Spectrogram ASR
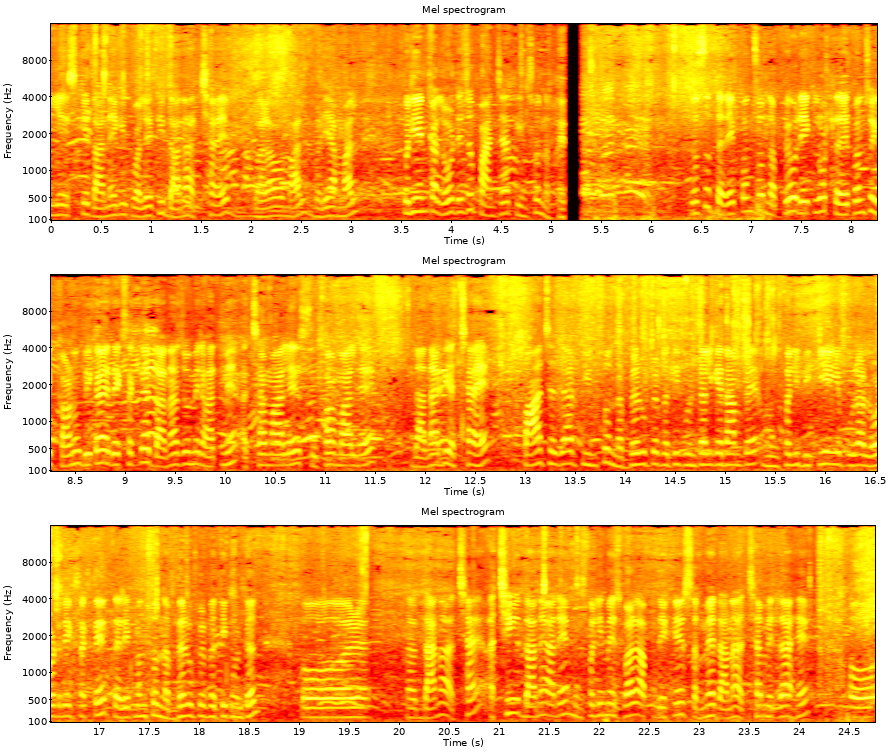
ये इसके दाने की क्वालिटी दाना अच्छा है, भरा हुआ माल, बढ़िया माल, और ये इनका लोड है जो पाँच हज़ार तीन सौ नब्बे। दोस्तों, तिरपन सौ नब्बे और एक लोड तिरपन सौ इक्यानवे बिका है। देख सकते हैं, दाना जो मेरे हाथ में अच्छा माल है, सूखा माल है दाना भी अच्छा है। पाँच हज़ार तीन सौ नब्बे रुपये प्रति क्विंटल के दाम पे मूंगफली बिकी है। ये पूरा लोट देख सकते हैं। तिरपन सौ नब्बे रुपये प्रति क्विंटल। और दाना अच्छा है। अच्छे दाने आ रहे हैं मूंगफली में इस बार। आप देखें, सब में दाना अच्छा मिल रहा है। और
